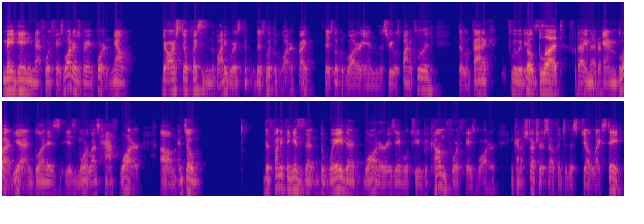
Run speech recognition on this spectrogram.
maintaining that fourth phase water is very important. Now, there are still places in the body where it's liquid, there's liquid water, right? There's liquid water in the cerebral spinal fluid, the lymphatic fluid well, is blood for that and, matter. and blood, yeah, and blood is is more or less half water. Um, and so the funny thing is, is that the way that water is able to become fourth phase water and kind of structure itself into this gel-like state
